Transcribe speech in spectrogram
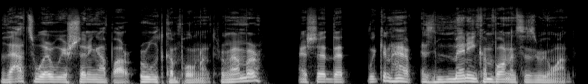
that's where we're setting up our root component. Remember, I said that we can have as many components as we want.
